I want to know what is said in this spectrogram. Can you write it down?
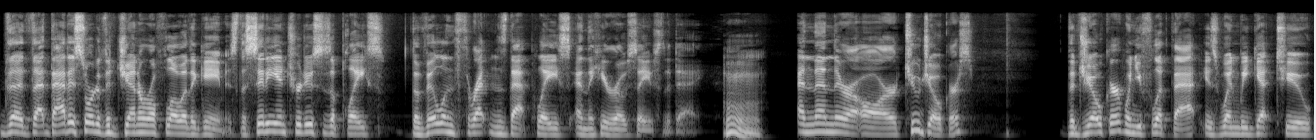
the that that is sort of the general flow of the game is the city introduces a place the villain threatens that place and the hero saves the day Hmm. and then there are two jokers the joker when you flip that is when we get to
